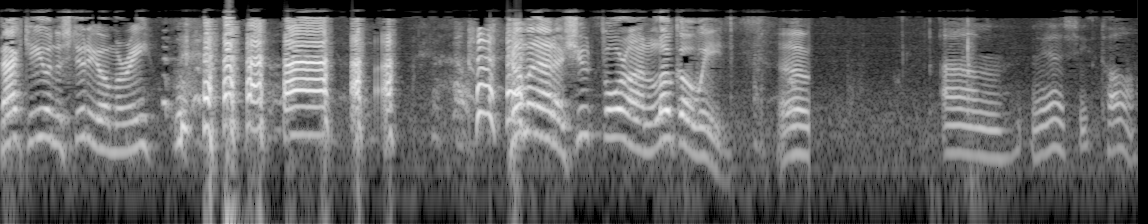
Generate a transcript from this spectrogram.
Back to you in the studio, Marie. Coming out of shoot four on loco weed. Uh, Um, yeah, she's tall.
